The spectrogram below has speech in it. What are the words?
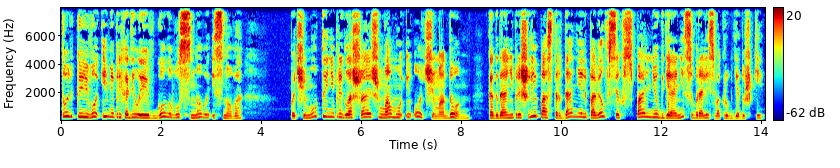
Только его имя приходило ей в голову снова и снова. «Почему ты не приглашаешь маму и отчима, Дон?» Когда они пришли, пастор Даниэль повел всех в спальню, где они собрались вокруг дедушки.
